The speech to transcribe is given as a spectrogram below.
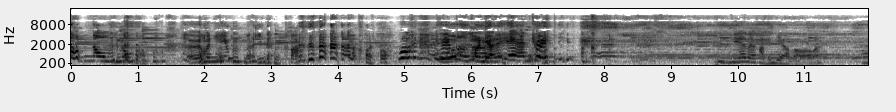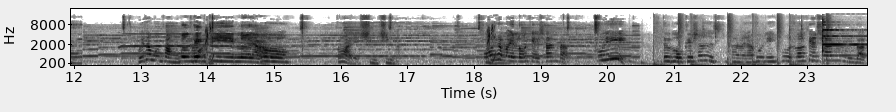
ตบนมนมเหรอเออมันนิ่มเมื่อกี้ดังควักขอโทษไม่ใช่มึงคนเดียวนะแอนด้วยนี่เป็นความเป็นเดียวเปล่าวะเฮ้ยแต่มึงฟังมึงเพลงจีนเลยอะเออจังหวะเนี่ยชิงชิงอะโอ้ยทำไมโลเคชั่นแบบเฮ้ย the location is ทำไมนะพูดดิพูดโลเคชั่นแบบ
